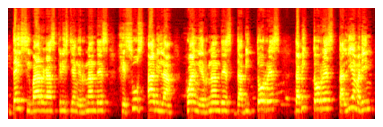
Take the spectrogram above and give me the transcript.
Daisy Vargas, Cristian Hernández, Jesús Ávila, Juan Hernández, David Torres, David Torres, Talía Marín,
